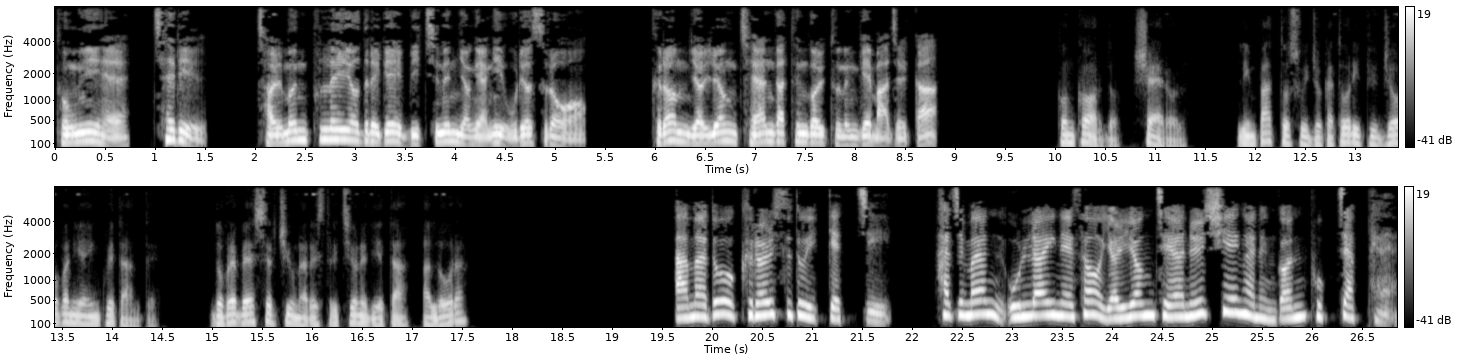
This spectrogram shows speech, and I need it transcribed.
동의해, 체릴. 젊은 플레이어들에게 미치는 영향이 우려스러워. 그럼 연령 제한 같은 걸 두는 게 맞을까? Concordo, Cheryl. L'impatto sui giocatori più giovani è inquietante. Dovrebbe esserci una restrizione di età, allora? 아마도 그럴 수도 있겠지. 하지만 온라인에서 연령 제한을 시행하는 건 복잡해.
